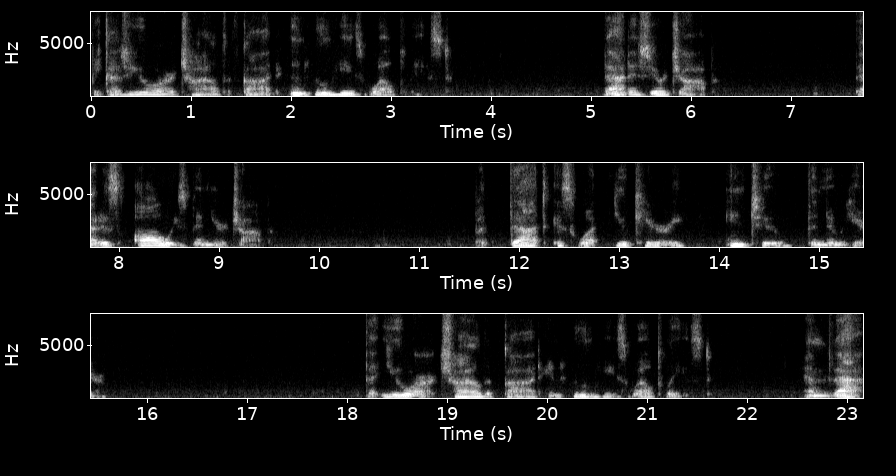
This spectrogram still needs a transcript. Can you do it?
Because you are a child of God in whom He's well pleased. That is your job. That has always been your job. But that is what you carry into the new year. That you are a child of God in whom He's well pleased. And that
